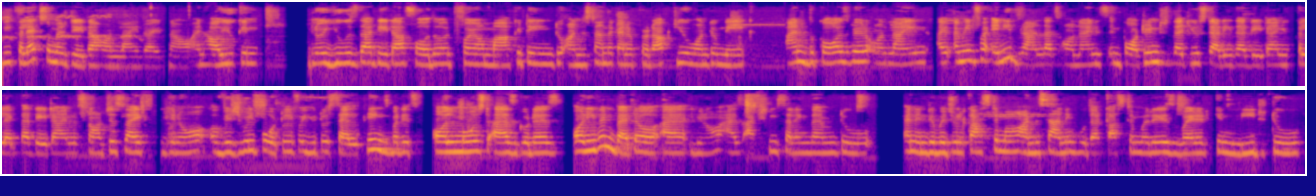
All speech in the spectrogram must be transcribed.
we collect so much data online right now and how you can, you know, use that data further for your marketing to understand the kind of product you want to make and because we're online, I, I, mean, for any brand that's online, it's important that you study that data and you collect that data. And it's not just like, you know, a visual portal for you to sell things, but it's almost as good as, or even better, uh, you know, as actually selling them to an individual customer, understanding who that customer is, where it can lead to,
